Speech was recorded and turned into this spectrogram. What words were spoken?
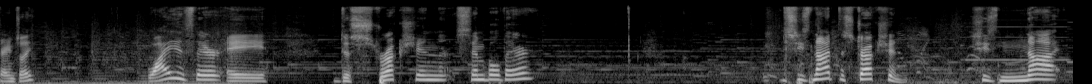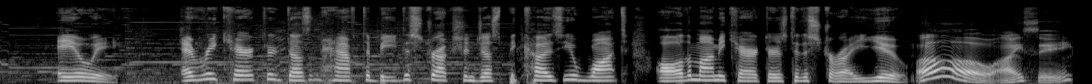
strangely, why is there a destruction symbol there? She's not destruction. She's not AoE. Every character doesn't have to be destruction just because you want all the mommy characters to destroy you. Oh, I see.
